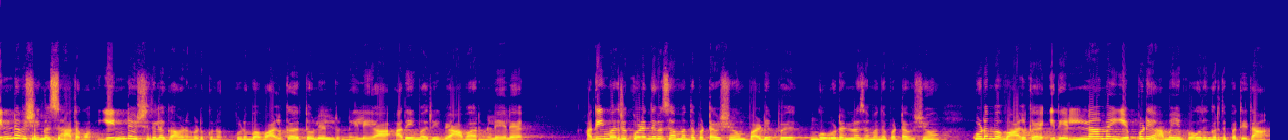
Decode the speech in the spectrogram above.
என்ன விஷயங்கள் சாதகம்? எந்த விஷயத்தில் கவனம் கொடுக்கணும் குடும்ப வாழ்க்கை தொழில் நிலையா? அதே மாதிரி வியாபார நிலையில் அதே மாதிரி குழந்தைகள் சம்மந்தப்பட்ட விஷயம் படிப்பு உங்கள் உடல்நல சம்மந்தப்பட்ட விஷயம் குடும்ப வாழ்க்கை இது எல்லாமே எப்படி அமைய போகுதுங்கிறத பற்றி தான்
